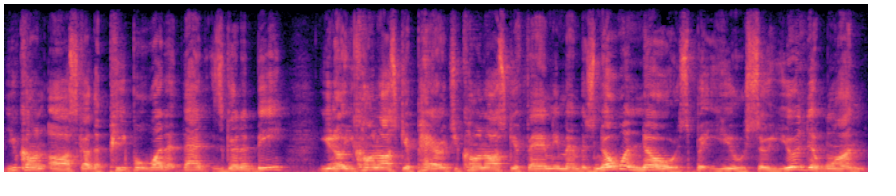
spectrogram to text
You can't ask other people what that is going to be. You know, you can't ask your parents. You can't ask your family members. No one knows but you. So you're the one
